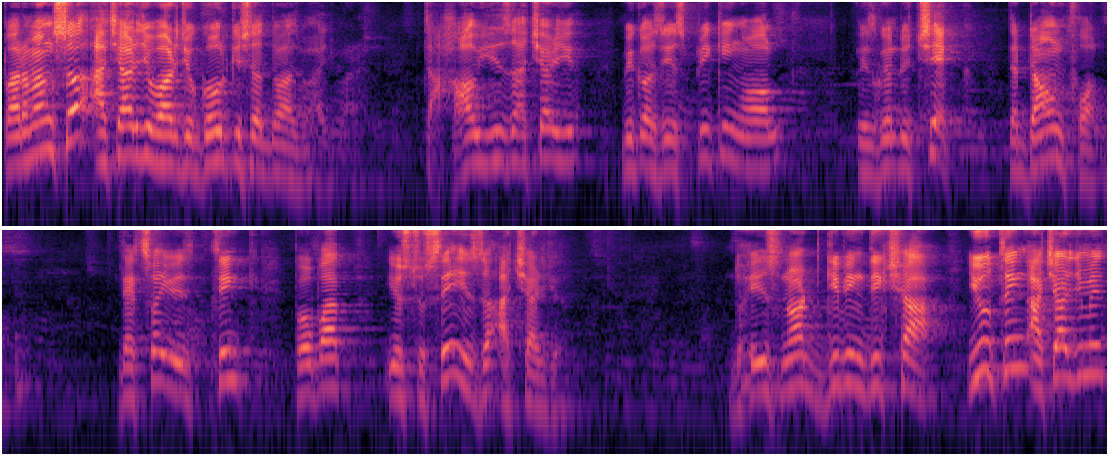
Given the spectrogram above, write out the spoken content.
Paramahansa Acharya Bharjo, Gaur Kishore Babaji Maharaj. So how is Acharya? Because he is speaking all, he is going to check the downfall. That's why you think Prabhupada used to say is the Acharya. Though he is not giving Diksha, you think Acharya means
